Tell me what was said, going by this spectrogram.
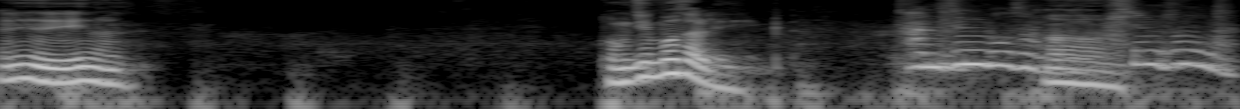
이, 이는 동진보살님 단진도산 어. 신동관.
